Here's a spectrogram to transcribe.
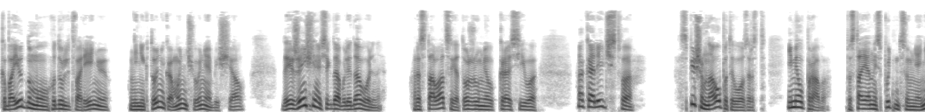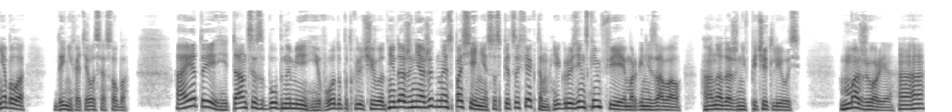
к обоюдному удовлетворению. Мне никто никому ничего не обещал. Да и женщины всегда были довольны. Расставаться я тоже умел красиво, а количество... Спишем на опыт и возраст. Имел право. Постоянной спутницы у меня не было, да и не хотелось особо. А это и танцы с бубнами, и воду подключила, и даже неожиданное спасение со спецэффектом и грузинским феем организовал. Она даже не впечатлилась. Мажор я, ага.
